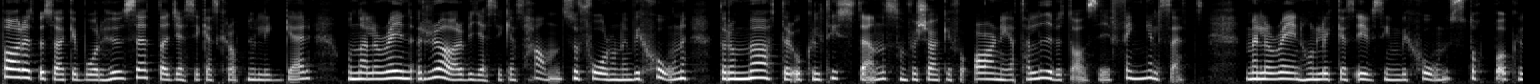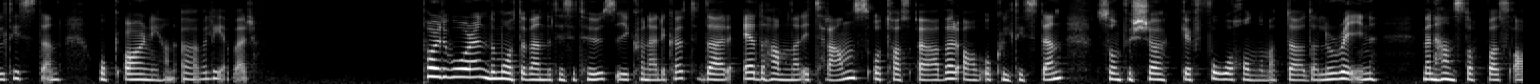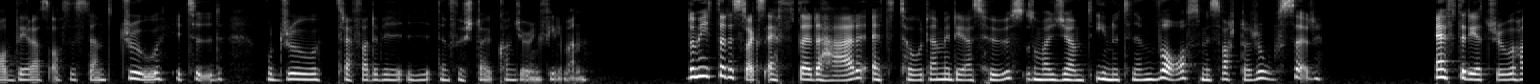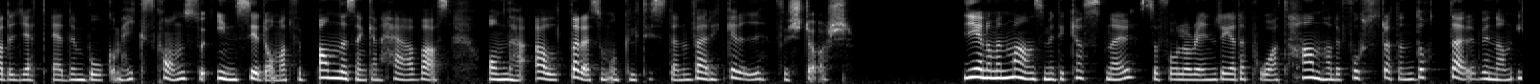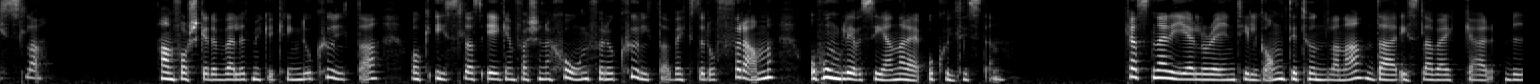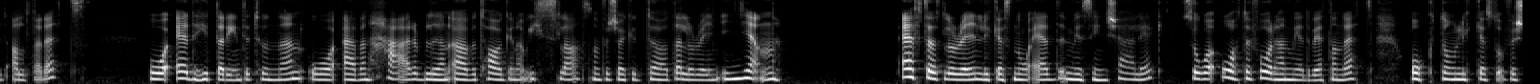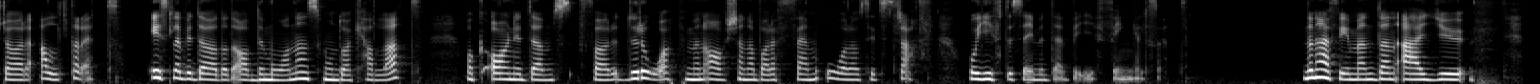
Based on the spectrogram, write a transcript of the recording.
Paret besöker bårhuset där Jessicas kropp nu ligger och när Lorraine rör vid Jessicas hand så får hon en vision där de möter okultisten som försöker få Arnie att ta livet av sig i fängelset. Men Lorraine hon lyckas i sin vision stoppa okultisten och Arnie han överlever. Paret Warren de återvänder till sitt hus i Connecticut där Ed hamnar i trans och tas över av okultisten som försöker få honom att döda Lorraine. Men han stoppas av deras assistent Drew i tid. Och Drew träffade vi i den första Conjuring-filmen. De hittade strax efter det här ett totem i deras hus som var gömt inuti en vas med svarta rosor. Efter det True hade gett Ed en bok om häxkonst så inser de att förbannelsen kan hävas om det här altaret som okultisten verkar i förstörs. Genom en man som heter Kastner så får Lorraine reda på att han hade fostrat en dotter vid namn Isla. Han forskade väldigt mycket kring det okulta och Islas egen fascination för det okulta växte då fram och hon blev senare okultisten. Kastner ger Lorraine tillgång till tunnlarna där Isla verkar vid altaret. Och Ed hittar in till tunneln och även här blir han övertagen av Isla som försöker döda Lorraine igen. Efter att Lorraine lyckas nå Ed med sin kärlek så återfår han medvetandet och de lyckas då förstöra altaret. Isla blir dödad av demonen som hon då har kallat och Arnie döms för dråp men avtjänar bara fem år av sitt straff och gifter sig med Debbie i fängelset. Den här filmen den är ju,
